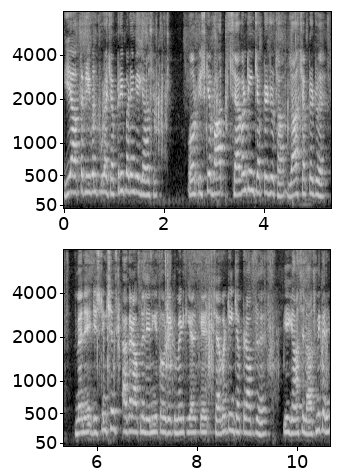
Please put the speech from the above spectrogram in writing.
ये आप तकरीबन पूरा चैप्टर ही पढ़ेंगे यहाँ से। और इसके बाद सेवनटीन चैप्टर जो था लास्ट चैप्टर जो है, मैंने डिस्टिंक्शन अगर आपने लेनी है तो रिकमेंड किया कि सेवनटीन चैप्टर आप जो है, ये यहाँ से लाजमी करें।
